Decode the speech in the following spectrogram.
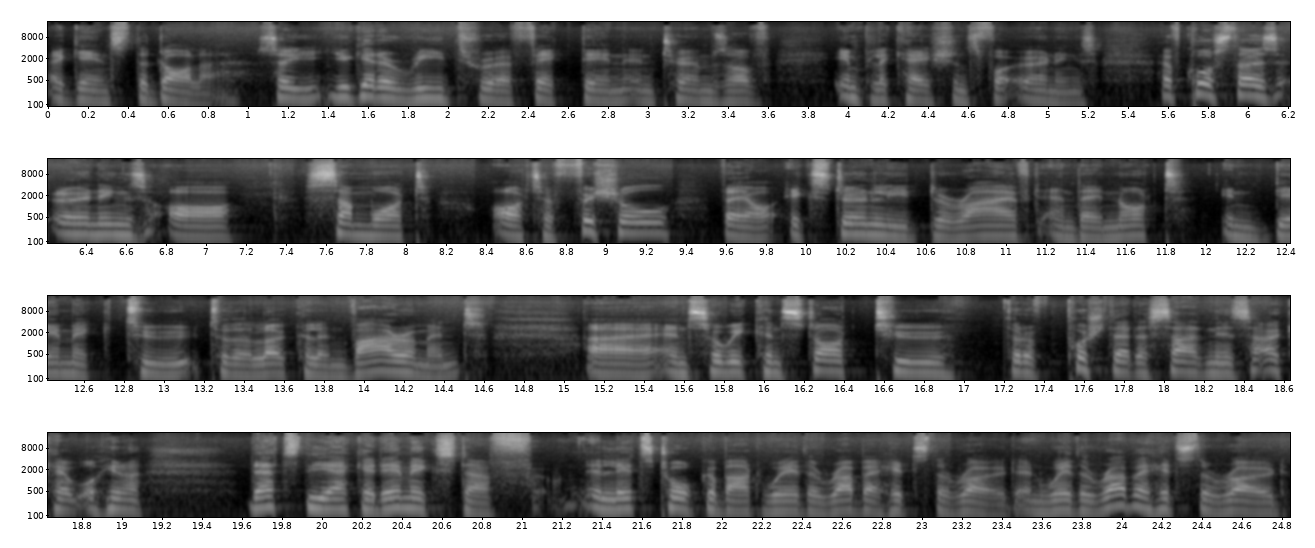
against the dollar. So you, you get a read through effect then in terms of implications for earnings. Of course, those earnings are somewhat artificial, they are externally derived, and they're not endemic to, to the local environment. Uh, and so we can start to sort of push that aside and say, okay, well, you know, that's the academic stuff. Let's talk about where the rubber hits the road. And where the rubber hits the road,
